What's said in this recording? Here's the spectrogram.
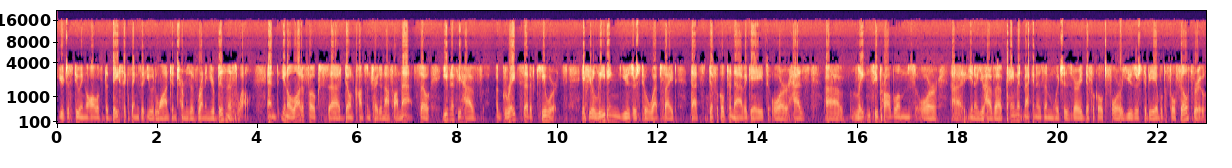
you're just doing all of the basic things that you would want in terms of running your business well. And, you know, a lot of folks uh, don't concentrate enough on that. So even if you have a great set of keywords. If you're leading users to a website that's difficult to navigate or has uh, latency problems, or uh, you know you have a payment mechanism which is very difficult for users to be able to fulfill through,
